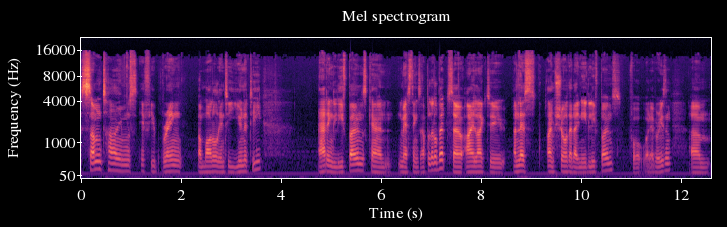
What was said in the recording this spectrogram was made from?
sometimes if you bring a model into Unity, adding leaf bones can mess things up a little bit. So I like to, unless I'm sure that I need leaf bones for whatever reason, um,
